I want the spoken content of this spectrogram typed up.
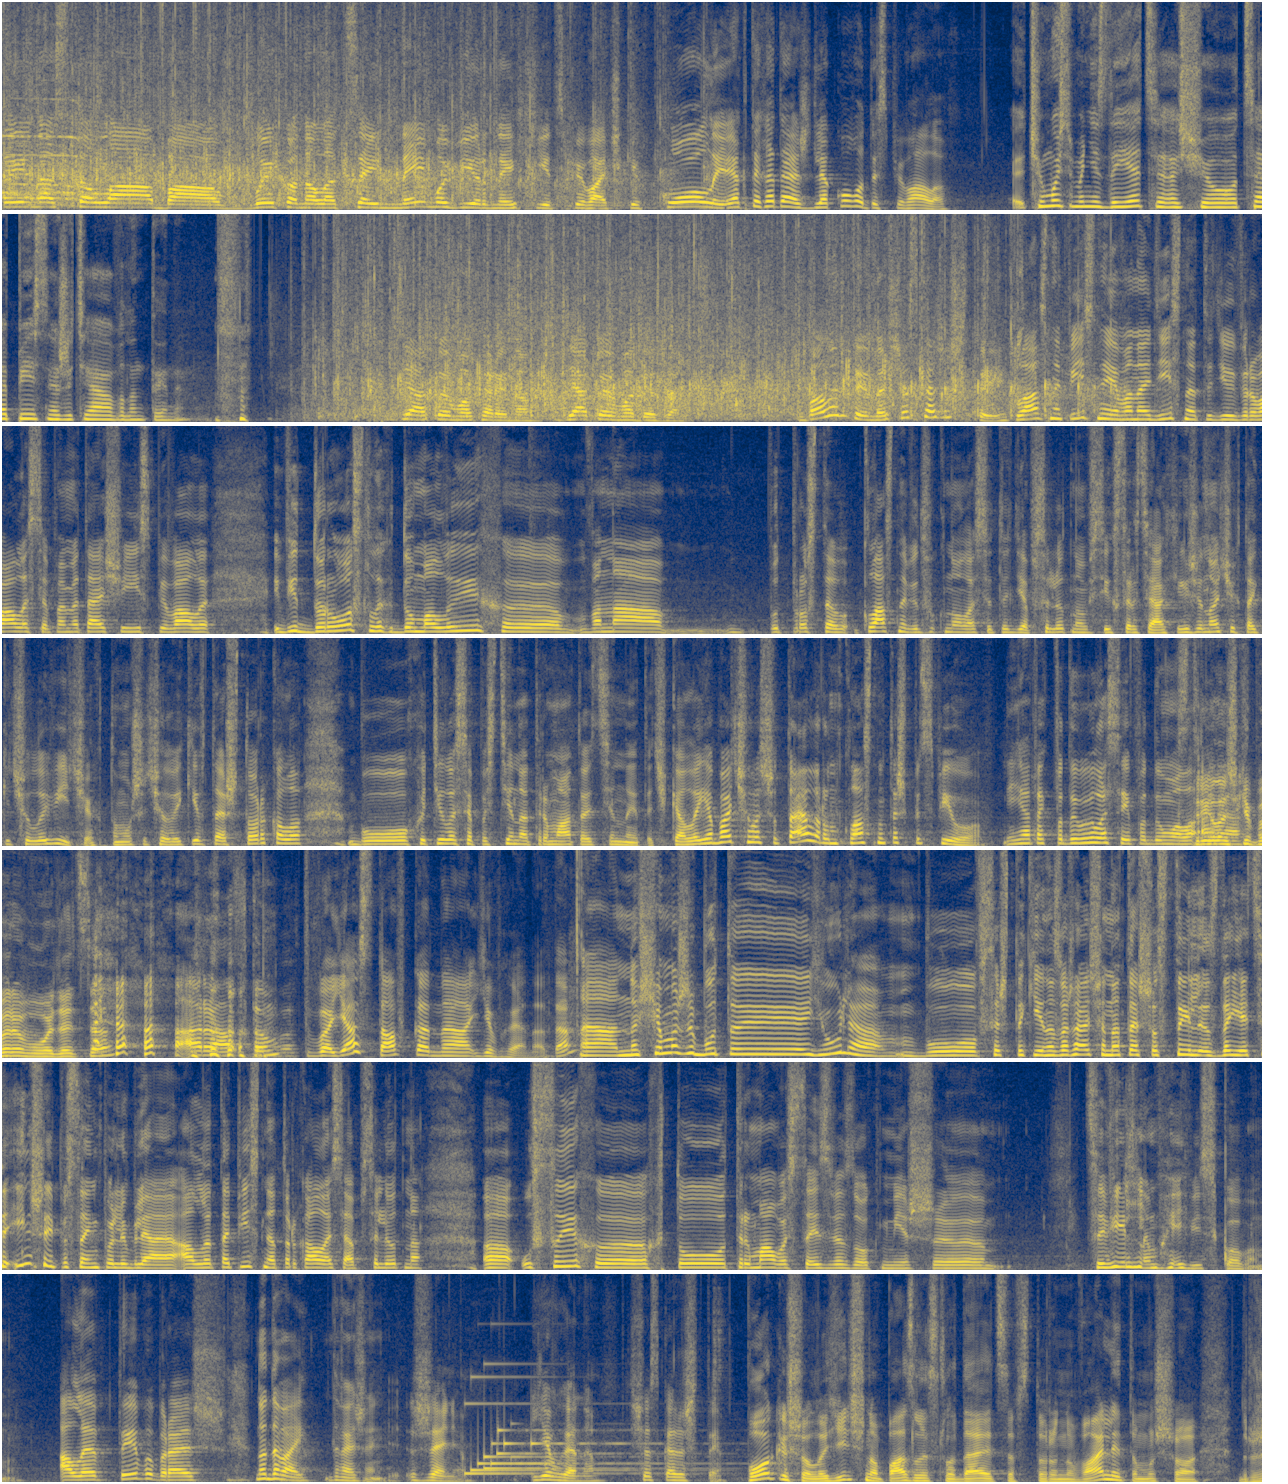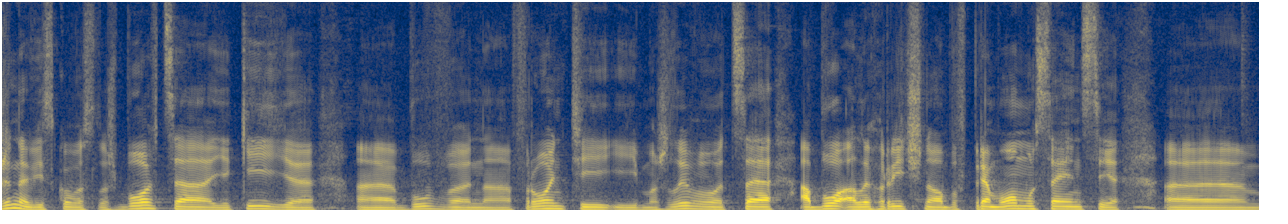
Карина Столаба виконала цей неймовірний хіт співачки Коли. Як ти гадаєш, для кого ти співала? Чомусь мені здається, що це пісня життя Валентини. Дякуємо, Карино. Дякуємо дуже. Валентина, що скажеш ти? Класна пісня, і вона дійсно тоді увірвалася. Пам'ятаю, що її співали від дорослих до малих. Е, Вона от просто класно відгукнулася тоді абсолютно у всіх серцях, як жіночих, так і чоловічих, тому що чоловіків теж торкало, бо хотілося постійно тримати ці ниточки. Але я бачила, що Тайлер він класно теж підспівував. І я так подивилася і подумала, Стрілочки переводяться. а, раптом. Твоя ставка на Євгена, так? А, ну ще може бути Юля, бо все ж таки, незважаючи на те, що стиль, здається, інший пісень полюбляє, але та пісня торкалася абсолютно е, усіх, е, хто тримав ось цей зв'язок між е, цивільними і військовими. Але ти вибираєш Ну давай, давай, Жень. Женю. Євгена, що скажеш ти? Поки що логічно пазли складаються в сторону валі, тому що дружина військовослужбовця, який е, е, був на фронті, і можливо, це або алегорично, або в прямому сенсі. Е,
